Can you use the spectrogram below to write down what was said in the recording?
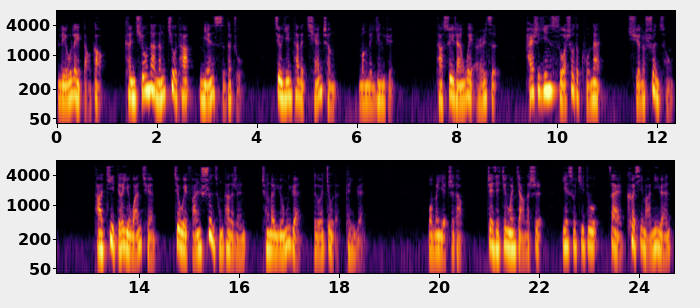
流泪祷告，恳求那能救他免死的主，就因他的虔诚蒙了应允。他虽然为儿子，还是因所受的苦难学了顺从。他既得以完全，就为凡顺从他的人成了永远得救的根源。”我们也知道，这些经文讲的是。耶稣基督在克西马尼园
